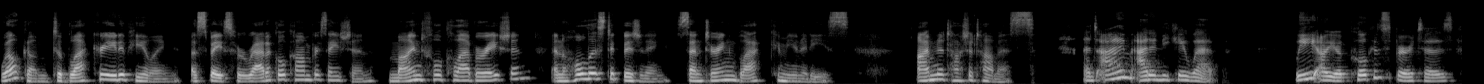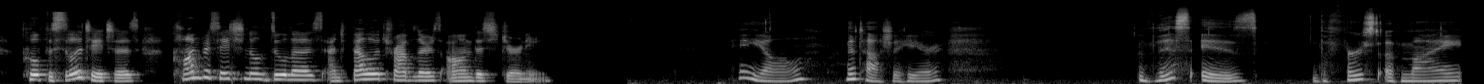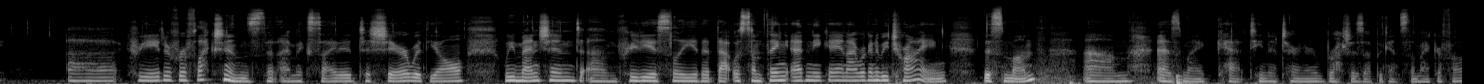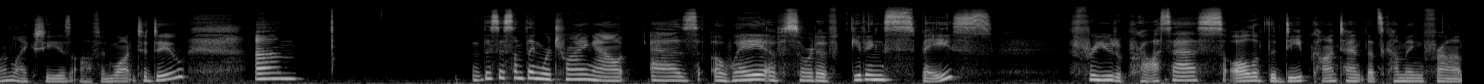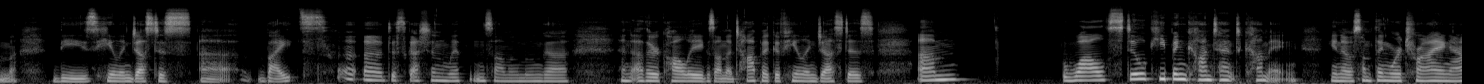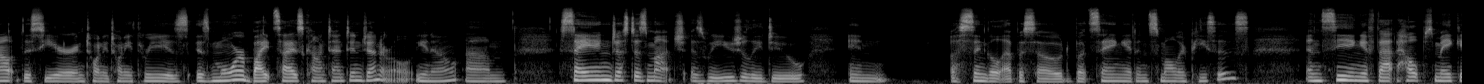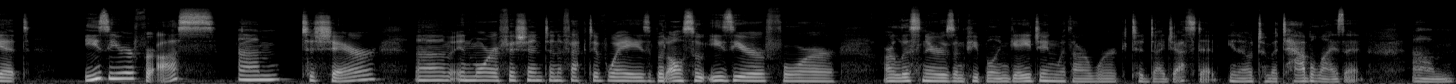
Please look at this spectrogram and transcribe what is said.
Welcome to Black Creative Healing, a space for radical conversation, mindful collaboration, and holistic visioning centering Black communities. I'm Natasha Thomas. And I'm Adenike Webb. We are your co conspirators, co facilitators, conversational doulas, and fellow travelers on this journey. Hey, y'all. Natasha here. This is the first of my uh, creative reflections that I'm excited to share with y'all. We mentioned um, previously that that was something Adenike and I were going to be trying this month um, as my cat Tina Turner brushes up against the microphone like she is often wont to do. Um, this is something we're trying out as a way of sort of giving space for you to process all of the deep content that's coming from these healing justice uh, bites uh, discussion with Nsamu Munga and other colleagues on the topic of healing justice. Um, while still keeping content coming. You know, something we're trying out this year in 2023 is is more bite-sized content in general, you know, um, saying just as much as we usually do in a single episode, but saying it in smaller pieces and seeing if that helps make it easier for us um, to share um, in more efficient and effective ways, but also easier for our listeners and people engaging with our work to digest it, you know, to metabolize it. Um,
